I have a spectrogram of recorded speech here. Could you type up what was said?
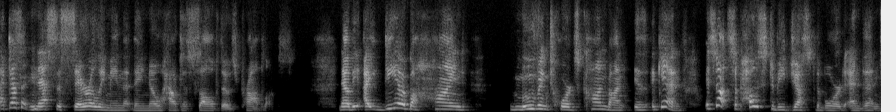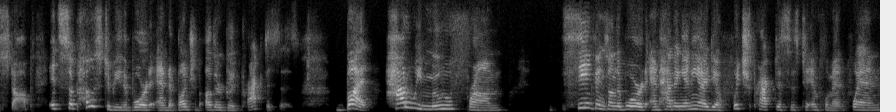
that doesn't necessarily mean that they know how to solve those problems. Now the idea behind moving towards kanban is again it's not supposed to be just the board and then stop. It's supposed to be the board and a bunch of other good practices. But how do we move from seeing things on the board and having any idea which practices to implement, when,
